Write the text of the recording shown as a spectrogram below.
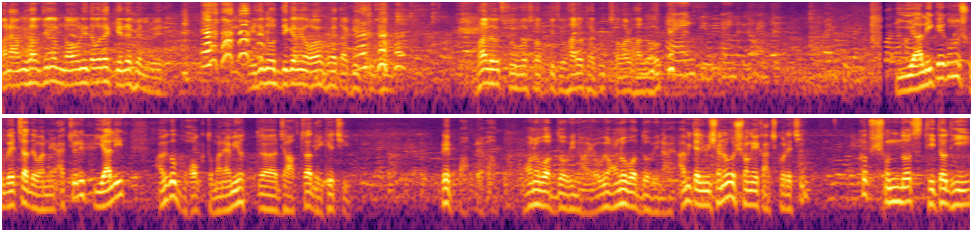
মানে আমি ভাবছিলাম নবনীতা বোধহয় কেঁদে ফেলবে। এই জন্য ওর দিকে আমি অবাক হয়ে তাকিয়েছি ভালো শুভ সব কিছু ভালো থাকুক সবার ভালো হোক। থ্যাংক ইউ থ্যাংক ইউ পিয়ালিকে কোনো শুভেচ্ছা দেওয়ার নেই। অ্যাকচুয়ালি পিয়ালির আমি খুব ভক্ত মানে আমিও যাত্রা দেখেছি। রে বাপ রে বাপ অনবদ্য অভিনয় অভি- অনবদ্য অভিনয়। আমি টেলিভিশনেও ওর সঙ্গে কাজ করেছি। খুব সুন্দর স্থিতধী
